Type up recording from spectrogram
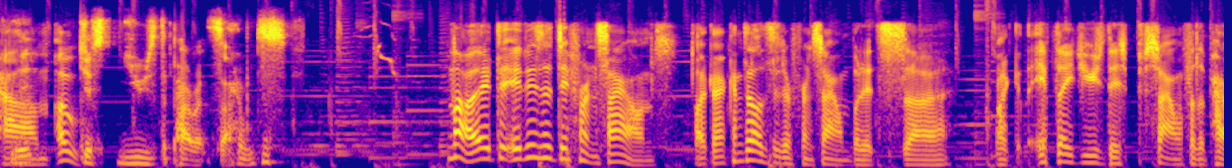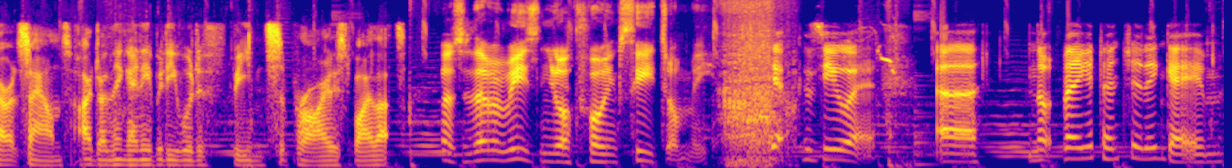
Um, oh, Just use the parrot sounds. no, it, it is a different sound. Like, I can tell it's a different sound, but it's, uh, like, if they'd used this sound for the parrot sound, I don't think anybody would have been surprised by that. Oh, is there a reason you're throwing seeds on me? Yeah, because you were uh, not paying attention in game.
